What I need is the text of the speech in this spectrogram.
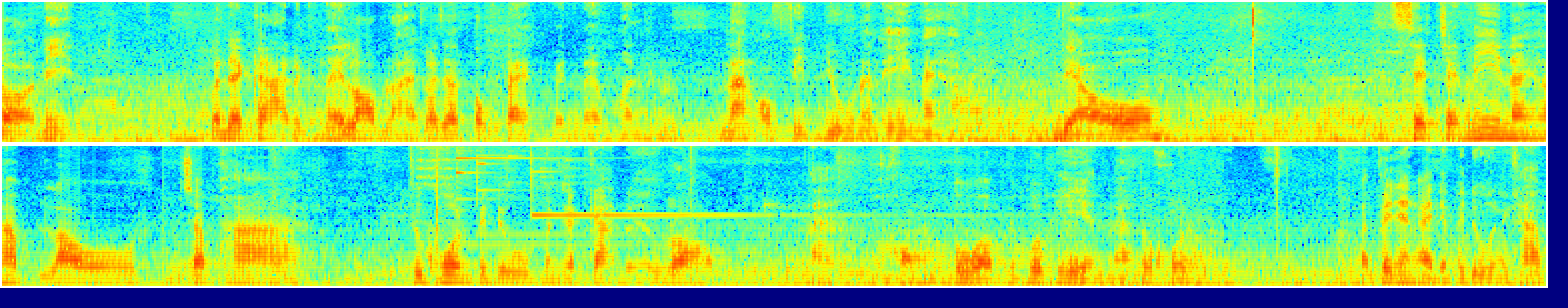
ก็นี่บรรยากาศในรอบร้านก็จะตกแต่งเป็นเหมือนนั่งออฟฟิศอยู่นั่นเองนะครับ เดี๋ยวเสร็จจากนี้นะครับเราจะพาทุกคนไปดูบรรยากาศโดยรอบนะของตัว Paper Plane นะทุกคน แล้วเป็นยังไงเดี๋ยวไปดูนะครับ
